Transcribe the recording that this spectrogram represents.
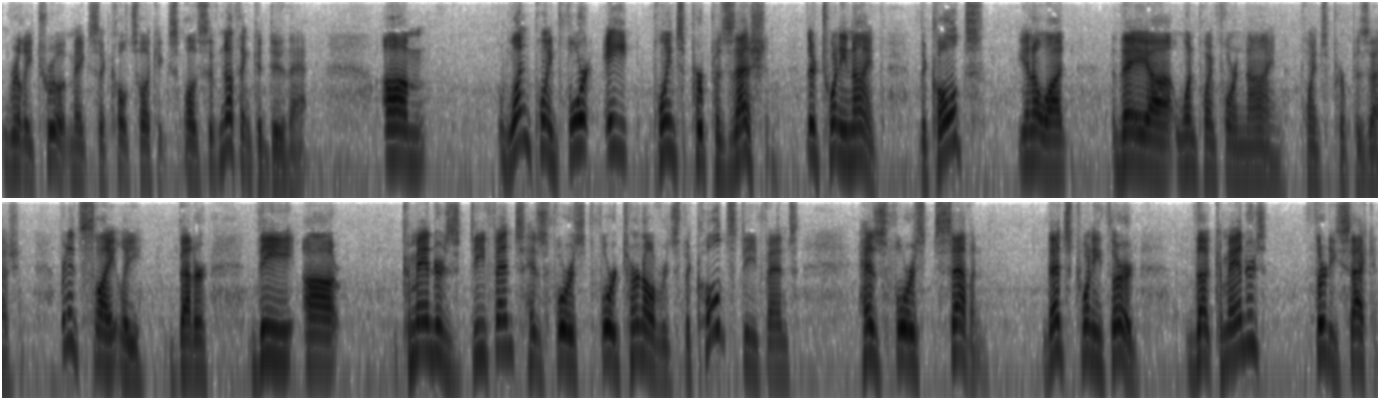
really true. It makes the Colts look explosive. Nothing could do that. Um, 1.48 points per possession. They're 29th. The Colts, you know what? They uh, 1.49 points per possession, but it's slightly better. The uh, Commanders' defense has forced four turnovers. The Colts' defense has forced seven. That's 23rd. The Commanders, 32nd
